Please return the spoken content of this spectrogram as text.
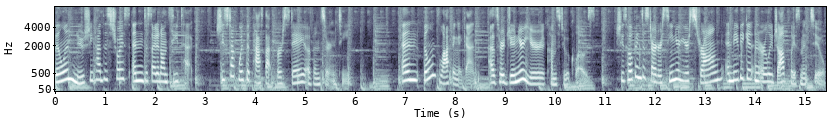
Billin knew she had this choice and decided on C-Tech. She stuck with it past that first day of uncertainty. And Billin's laughing again as her junior year comes to a close. She's hoping to start her senior year strong and maybe get an early job placement too.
